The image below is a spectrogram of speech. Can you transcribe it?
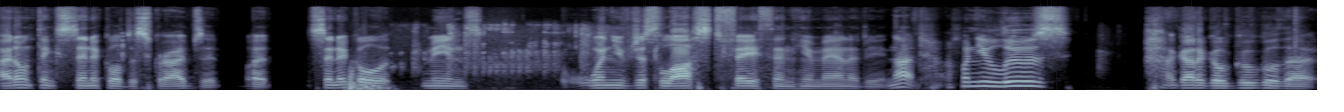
I don't think cynical describes it, but cynical means when you've just lost faith in humanity. Not when you lose. I gotta go Google that.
